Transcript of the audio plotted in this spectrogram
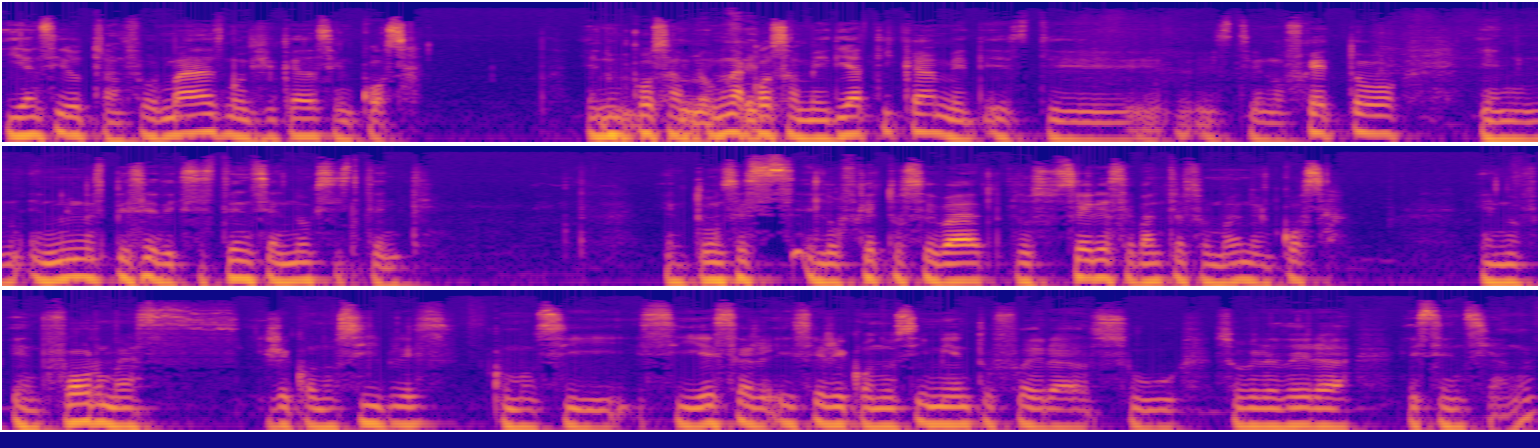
y han sido transformadas, modificadas en cosa en un cosa, una cosa mediática, este, este, en objeto, en, en, una especie de existencia no existente entonces el objeto se va, los seres se van transformando en cosa, en, formas irreconocibles, como si, si ese, ese reconocimiento fuera su, su verdadera esencia, ¿no?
